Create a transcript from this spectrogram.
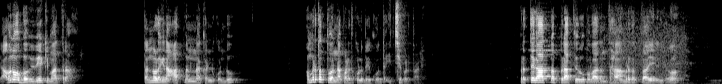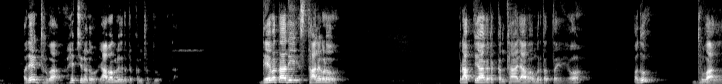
ಯಾವನೋ ಒಬ್ಬ ವಿವೇಕಿ ಮಾತ್ರ ತನ್ನೊಳಗಿನ ಆತ್ಮನನ್ನು ಕಂಡುಕೊಂಡು ಅಮೃತತ್ವವನ್ನು ಪಡೆದುಕೊಳ್ಳಬೇಕು ಅಂತ ಇಚ್ಛೆ ಪಡ್ತಾನೆ. ಪ್ರತ್ಯಗಾತ್ಮ ಪ್ರಾಪ್ತಿ ರೂಪವಾದಂತಹ ಅಮೃತತ್ವ ಏನಿದೆಯೋ, ಅದೇ ಧ್ರುವ ಹೆಚ್ಚಿನದು ಯಾವಾಗಲೂ ಇರತಕ್ಕಂಥದ್ದು ಅಂತ. ದೇವತಾದಿ ಸ್ಥಾನಗಳು ಪ್ರಾಪ್ತಿಯಾಗತಕ್ಕಂಥ ಯಾವ ಅಮೃತತ್ವ ಇದೆಯೋ, ಅದು ಧ್ರುವ ಅಲ್ಲ.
